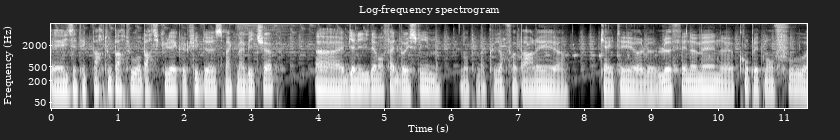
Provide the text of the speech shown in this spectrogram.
Et ils étaient partout, partout, en particulier avec le clip de Smack My Beach Up. Euh, et bien évidemment Fatboy Slim, dont on a plusieurs fois parlé, euh, qui a été euh, le, phénomène complètement fou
